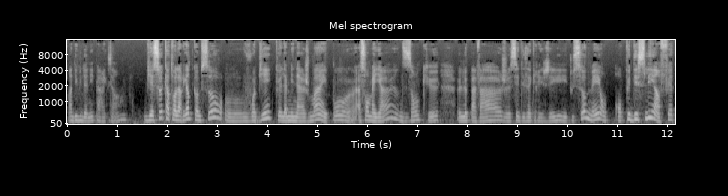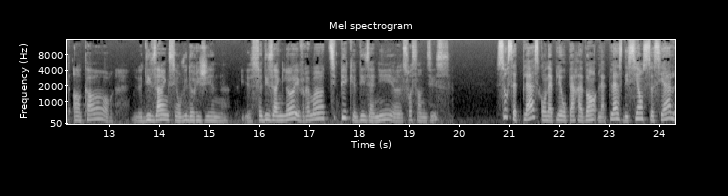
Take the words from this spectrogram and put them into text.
en début d'année, par exemple. Bien sûr, quand on la regarde comme ça, on voit bien que l'aménagement est pas euh, à son meilleur. Disons que le pavage, c'est désagrégé et tout ça, mais on, peut déceler en fait encore le design, si on veut, d'origine. Ce design-là est vraiment typique des années 70. Euh, Sur cette place qu'on appelait auparavant la place des sciences sociales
